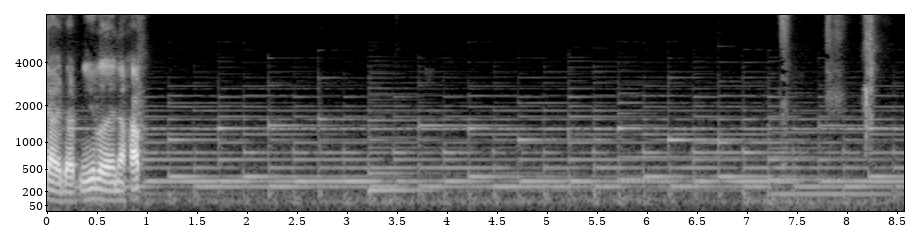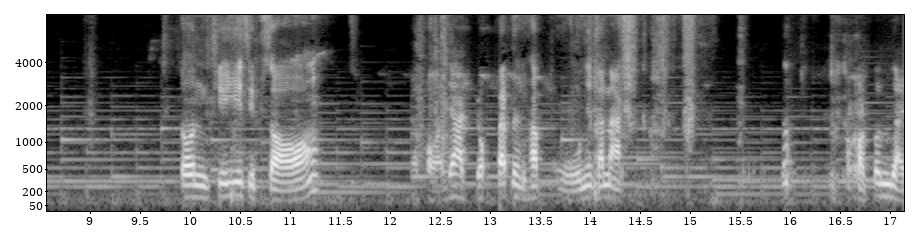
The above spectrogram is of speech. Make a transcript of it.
หญ่ ๆ แบบนี้เลยนะครับ ต้นที่ยี่สิบสองจะขออนุญาตยกแป๊บหนึ่งครับโอ้โหนี่ก็หนักขอต้นใหญ่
